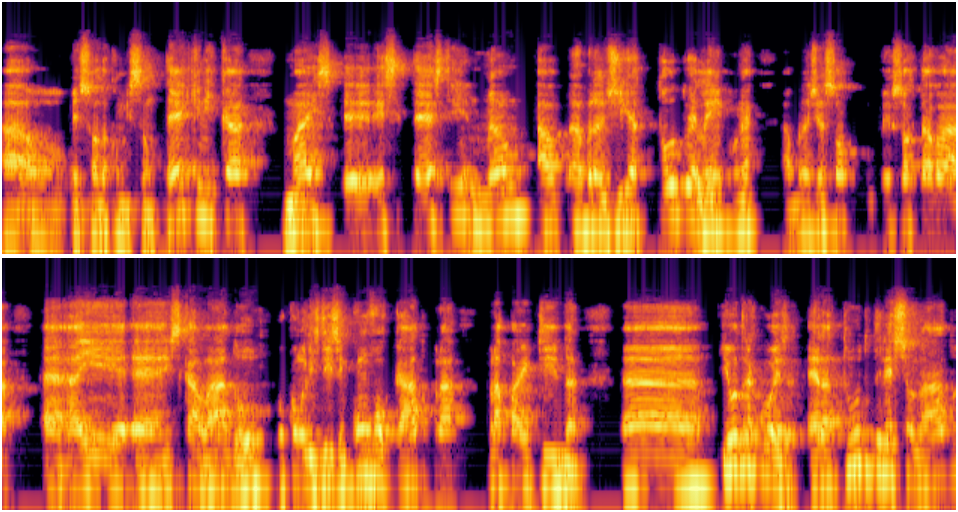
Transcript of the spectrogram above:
a, o pessoal da comissão técnica, mas é, esse teste não abrangia todo o elenco, né? Abrangia só o pessoal que estava é, aí é, escalado, ou, ou, como eles dizem, convocado para a partida. Uh, e outra coisa, era tudo direcionado,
